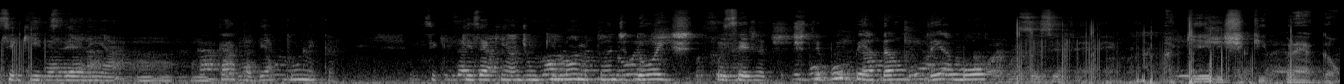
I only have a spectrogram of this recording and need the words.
se quiserem a, a, a capa, dê a túnica. Se quiser que ande um quilômetro, ande dois. Ou seja, distribua o perdão, dê amor. Aqueles que pregam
